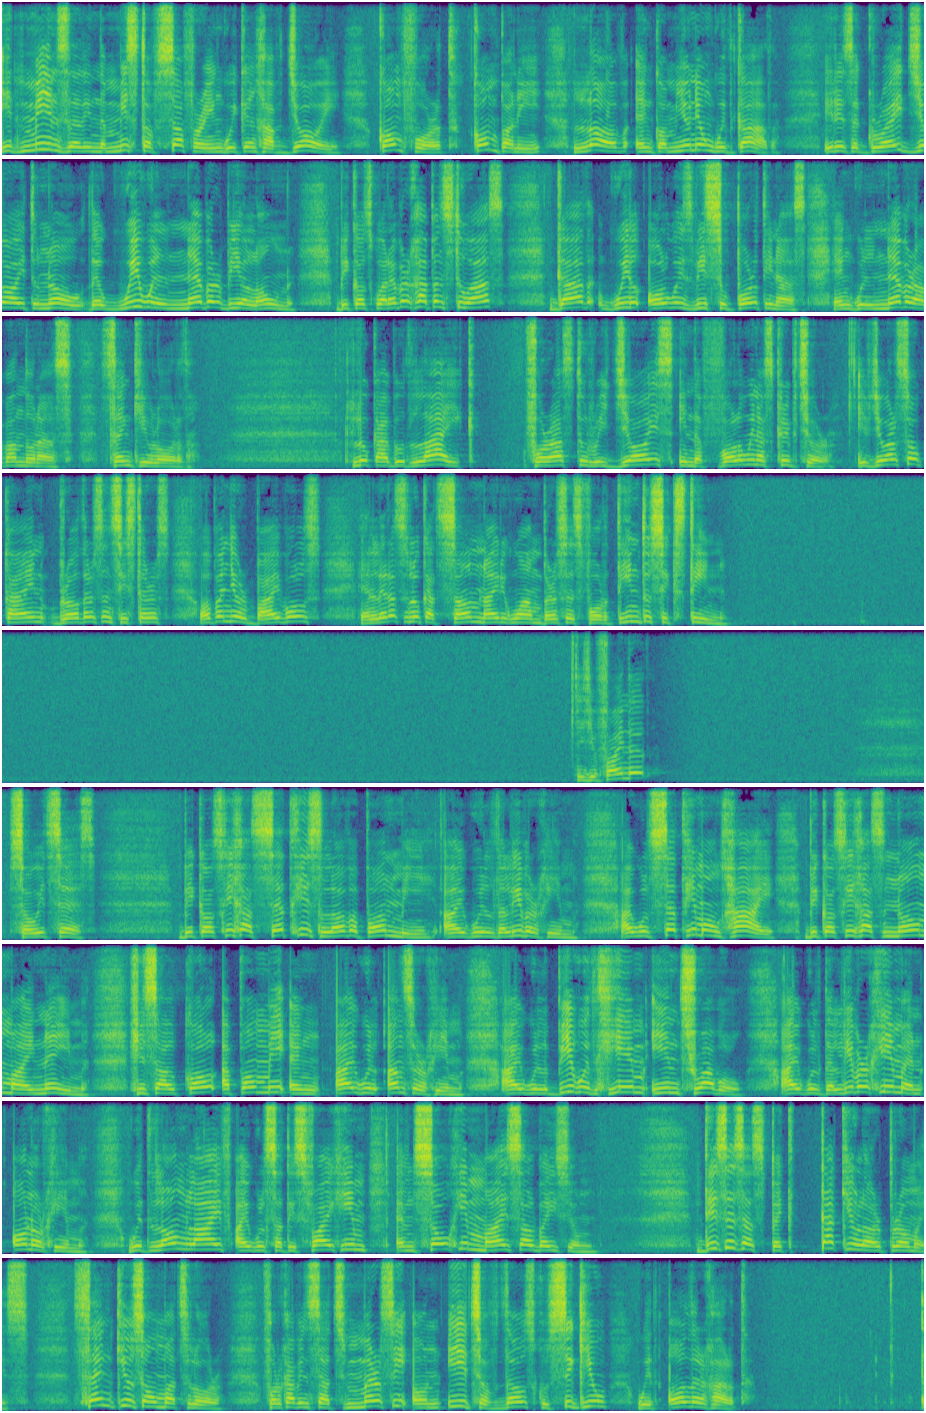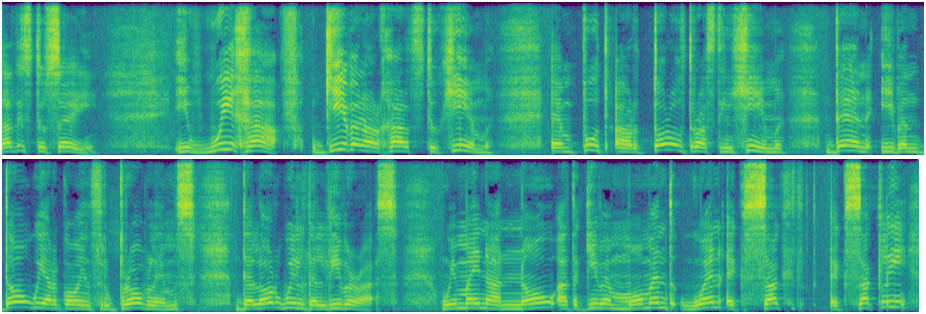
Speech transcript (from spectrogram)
It means that in the midst of suffering, we can have joy, comfort, company, love, and communion with God. It is a great joy to know that we will never be alone because whatever happens to us, God will always be supporting us and will never abandon us. Thank you, Lord. Look, I would like for us to rejoice in the following scripture. If you are so kind, brothers and sisters, open your Bibles and let us look at Psalm 91, verses 14 to 16. Did you find it? So it says, because he has set his love upon me, I will deliver him. I will set him on high, because he has known my name. He shall call upon me, and I will answer him. I will be with him in trouble. I will deliver him and honor him. With long life I will satisfy him and show him my salvation. This is a spectacular promise. Thank you so much, Lord, for having such mercy on each of those who seek you with all their heart. That is to say, if we have given our hearts to Him and put our total trust in Him, then even though we are going through problems, the Lord will deliver us. We may not know at a given moment when exact, exactly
